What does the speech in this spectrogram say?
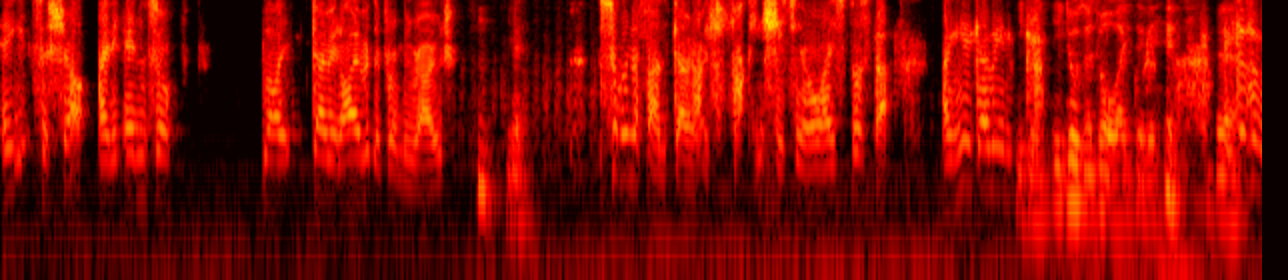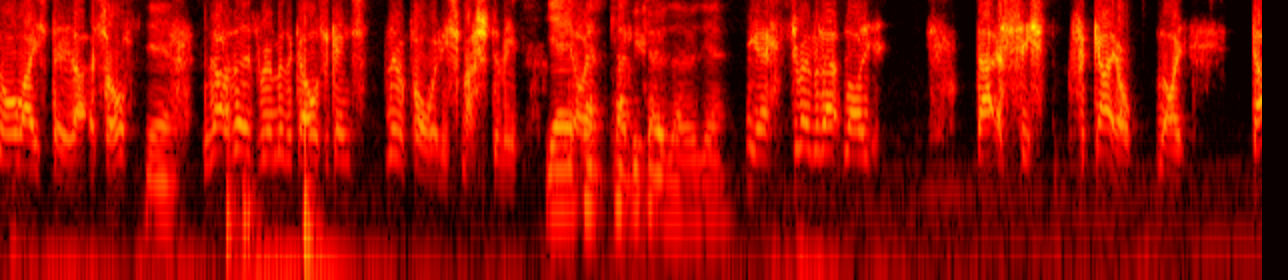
he hits a shot and it ends up like going over the Brummie Road. Yeah, Some of the fans going, oh, he's fucking shit, he always does that. And you're going, he, does, he doesn't always do it. he doesn't always do that at all. yeah, You know, there's remember the goals against Liverpool when he smashed them in? yeah. Yeah. Cad, Cadby chose those. Yeah, Yeah, do you remember that? Like that assist for Gayle, like that.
